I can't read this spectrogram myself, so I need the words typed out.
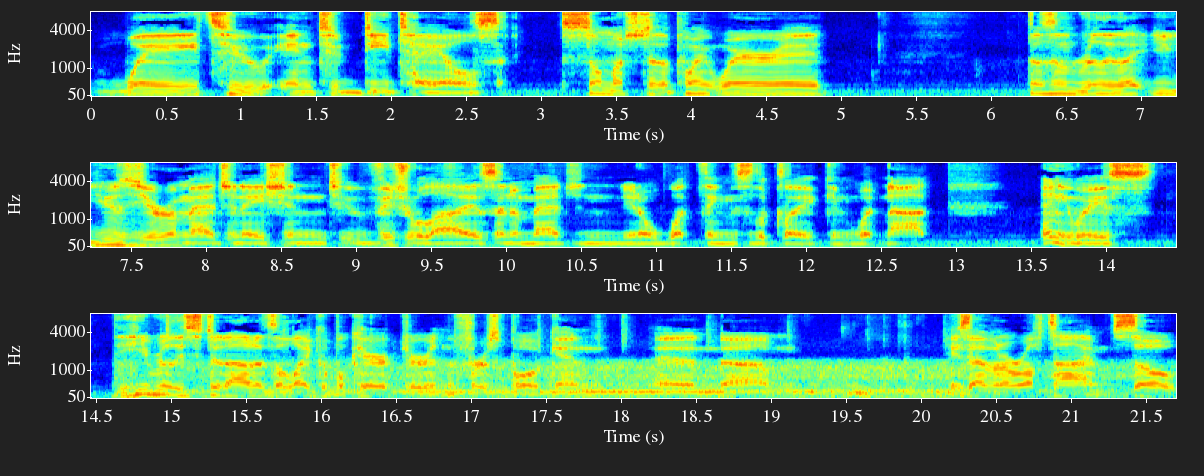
way too into details, so much to the point where it doesn't really let you use your imagination to visualize and imagine, you know, what things look like and whatnot. Anyways, he really stood out as a likable character in the first book, and and um, he's having a rough time. So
